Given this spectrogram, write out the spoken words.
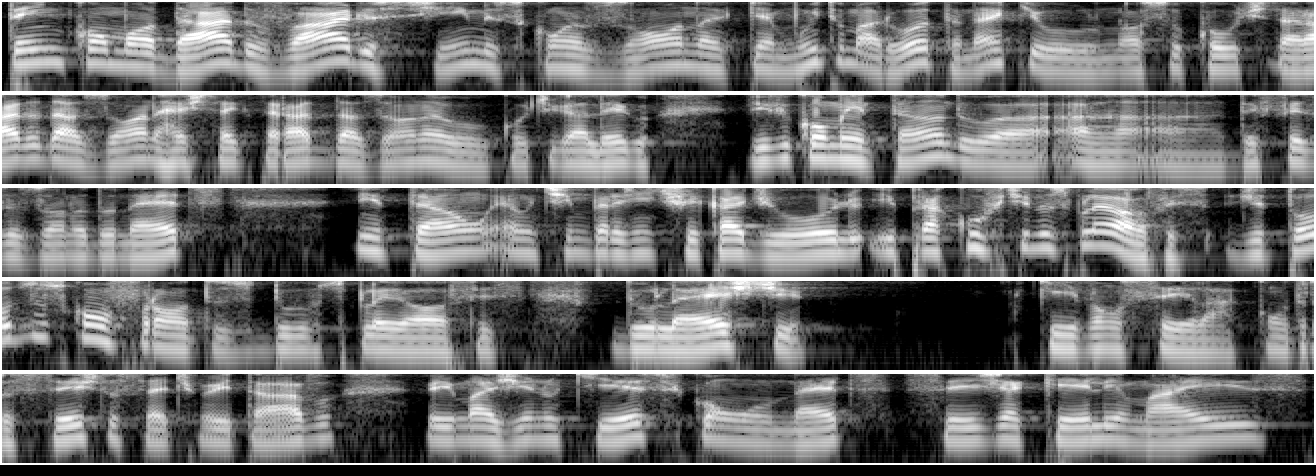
tem incomodado vários times com a zona que é muito marota, né? Que o nosso coach tarado da zona, hashtag tarado da zona, o coach galego, vive comentando a, a, a defesa zona do Nets. Então é um time para a gente ficar de olho e para curtir nos playoffs. De todos os confrontos dos playoffs do leste, que vão ser lá contra sexto, sétimo e oitavo, eu imagino que esse com o Nets seja aquele mais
